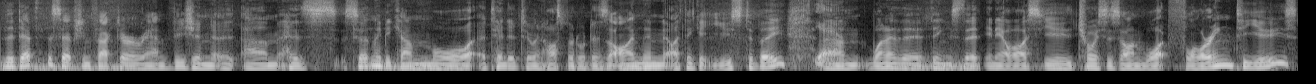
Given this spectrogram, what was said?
The depth perception factor around vision uh, um, has certainly become more attended to in hospital design than I think it used to be. Yeah. Um, one of the things that in our ICU choices on what flooring to use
